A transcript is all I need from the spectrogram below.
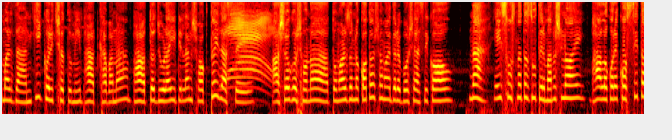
আমার জান কি করিচ্ছ তুমি? ভাত খাবা না? ভাত তো জোড়াই ইটেলান শক্তই যাচ্ছে। আসো গো সোনা তোমার জন্য কত সময় ধরে বসে আছি কও। না এই সুস্না তো জুতের মানুষ নয় ভালো করে কষছি তো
